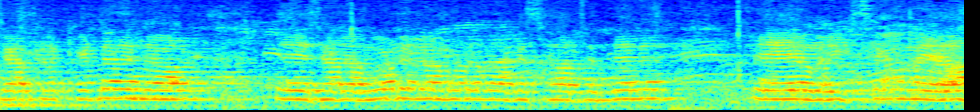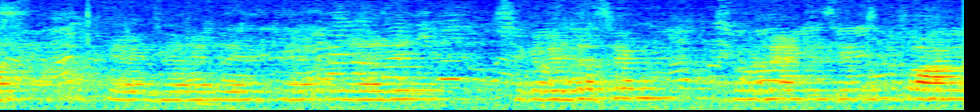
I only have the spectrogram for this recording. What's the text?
ਜੱਕੜ ਖੇਡਾਂ ਦੇ ਨਾਲ, ਤੇ ਸਾਡਾ ਮੋਢੇ ਨਾਲ ਮੋਢਾ ਲਾ ਕੇ ਸਾਥ ਦਿੰਦੇ ਨੇ। ਤੇ ਅਮਰੀਕ ਸਿੰਘ ਮਿਆਸ ਤੇ ਸਾਡੇ ਨੇ ਕਿਹਾ ਜੀ, ਸੁਖਵਿੰਦਰ ਸਿੰਘ ਸੋਨਾ ਸਿੰਘ ਪਾਲ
